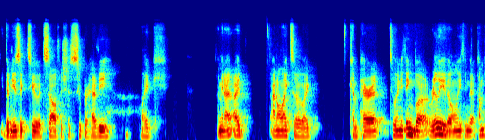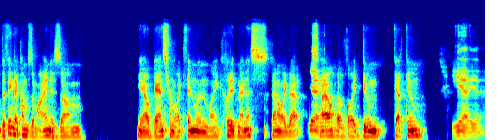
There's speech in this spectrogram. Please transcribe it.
the music too itself is just super heavy. Like, I mean, I, I, I don't like to like compare it to anything, but really the only thing that comes, the thing that comes to mind is, um, you know, bands from like Finland, like Hooded Menace, kind of like that yeah, style yeah. of like doom, death doom. Yeah, yeah.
